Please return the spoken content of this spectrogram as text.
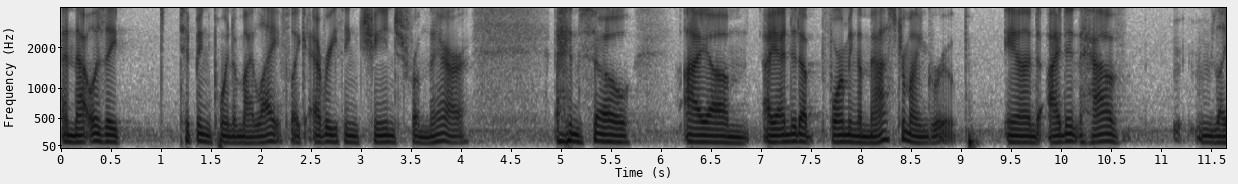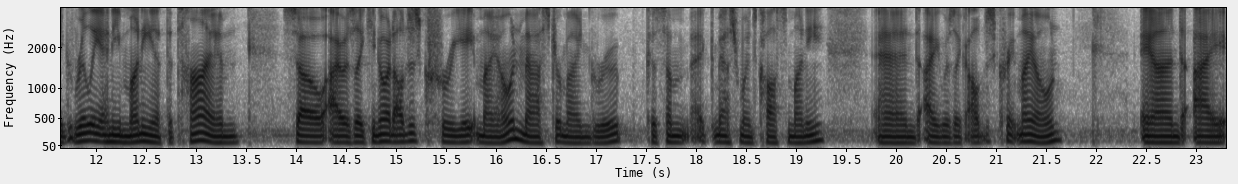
And that was a tipping point of my life. Like, everything changed from there. And so I, um, I ended up forming a mastermind group and I didn't have like really any money at the time. So I was like, you know what? I'll just create my own mastermind group because some masterminds cost money. And I was like, I'll just create my own. And I,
